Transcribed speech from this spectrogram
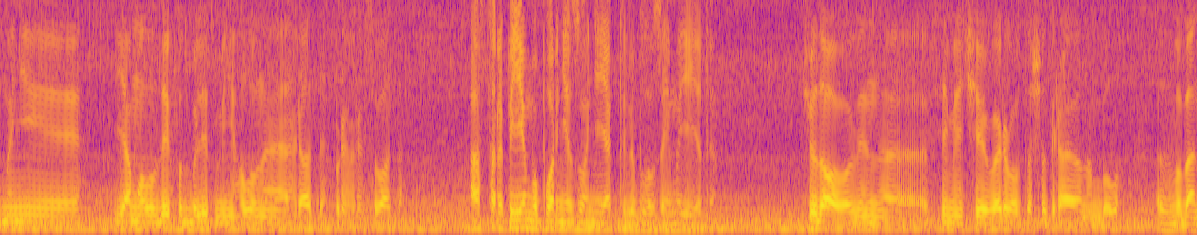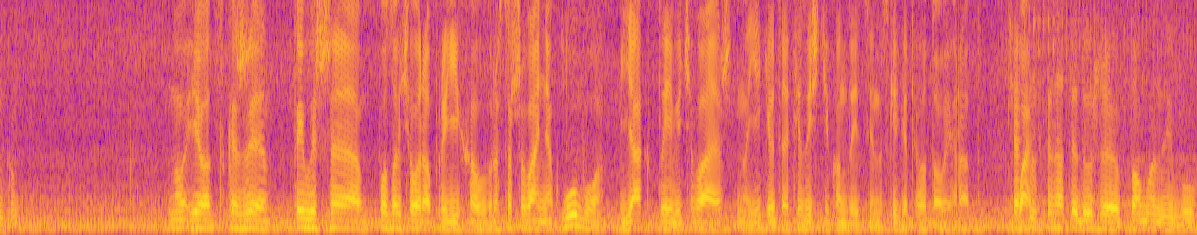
Мені, я молодий футболіст, мені головне грати, прогресувати. А з Сарапієм в опорній зоні як тобі було взаємодіяти? Чудово, він е, всі м'ячі вирвав, то, що треба нам було з Бабенком. Ну і от скажи, ти лише позавчора приїхав в розташування клубу. Як ти відчуваєш, ну, які у тебе фізичні кондиції, наскільки ти готовий грати? Чесно Бай. сказати, дуже втомлений був.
